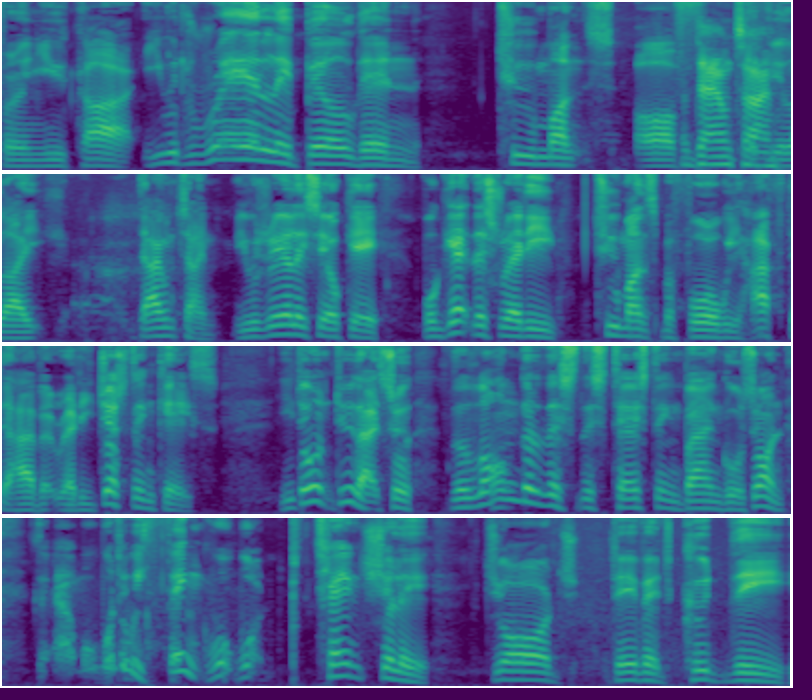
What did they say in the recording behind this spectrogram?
for a new car, you would rarely build in two months of downtime, if you like, downtime. You would rarely say, okay, we'll get this ready two months before we have to have it ready, just in case. You don't do that. So the longer this this testing ban goes on, uh, what do we think? What what potentially, George, David, could the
